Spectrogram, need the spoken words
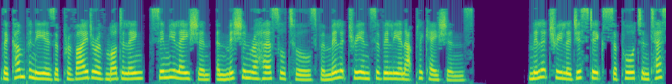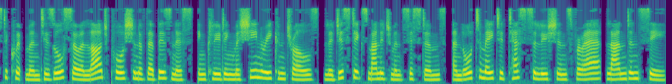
The company is a provider of modeling, simulation, and mission rehearsal tools for military and civilian applications. Military logistics support and test equipment is also a large portion of their business, including machinery controls, logistics management systems, and automated test solutions for air, land and sea.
